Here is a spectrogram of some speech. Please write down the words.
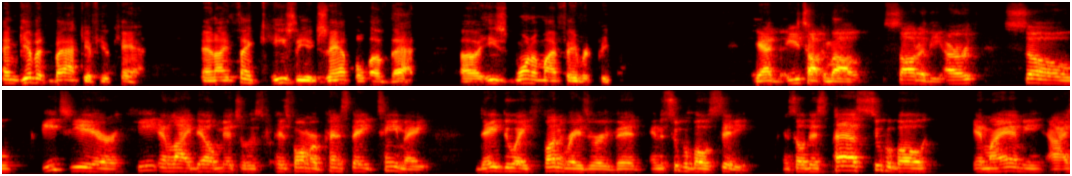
and give it back if you can. And I think he's the example of that. Uh, he's one of my favorite people. Yeah, you talking about salt of the earth. So each year, he and Lydell Mitchell, his, his former Penn State teammate, they do a fundraiser event in the Super Bowl city. And so this past Super Bowl in Miami, I,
